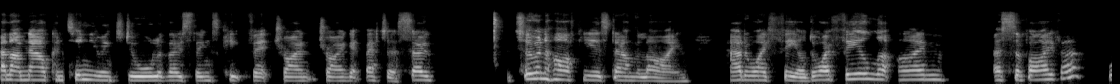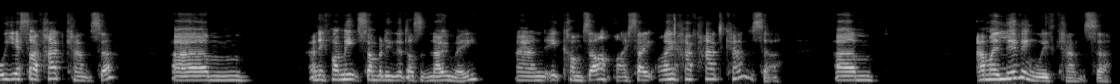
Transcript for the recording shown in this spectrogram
and I'm now continuing to do all of those things, keep fit, try and try and get better. So two and a half years down the line, how do I feel? Do I feel that I'm a survivor? Well, yes, I've had cancer. Um, and if I meet somebody that doesn't know me and it comes up, I say, I have had cancer. Um, am I living with cancer?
